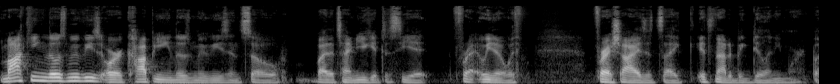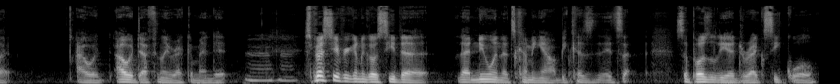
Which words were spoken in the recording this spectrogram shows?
mocking those movies or copying those movies. And so by the time you get to see it you know with fresh eyes it's like it's not a big deal anymore. But i would i would definitely recommend it. Especially if you're going to go see the that new one that's coming out because it's supposedly a direct sequel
